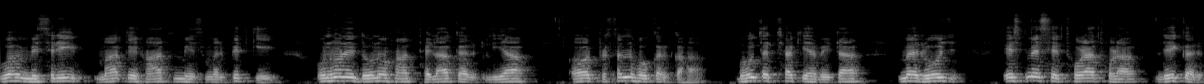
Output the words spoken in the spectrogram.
वह मिश्री माँ के हाथ में समर्पित की। उन्होंने दोनों हाथ फैलाकर लिया और प्रसन्न होकर कहा, बहुत अच्छा किया बेटा, मैं रोज़ इसमें से थोड़ा थोड़ा लेकर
